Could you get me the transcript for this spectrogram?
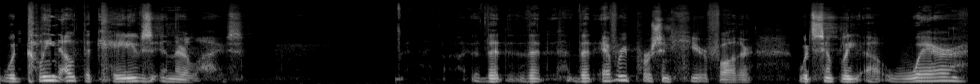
would clean out the caves in their lives. That, that, that every person here, Father, would simply uh, wear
